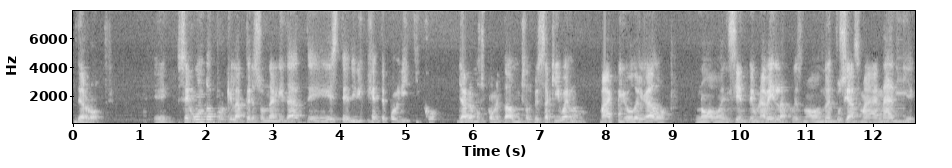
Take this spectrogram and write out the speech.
derrota. Eh, segundo, porque la personalidad de este dirigente político, ya lo hemos comentado muchas veces aquí, bueno, Mario Delgado no enciende una vela, pues no, no entusiasma a nadie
